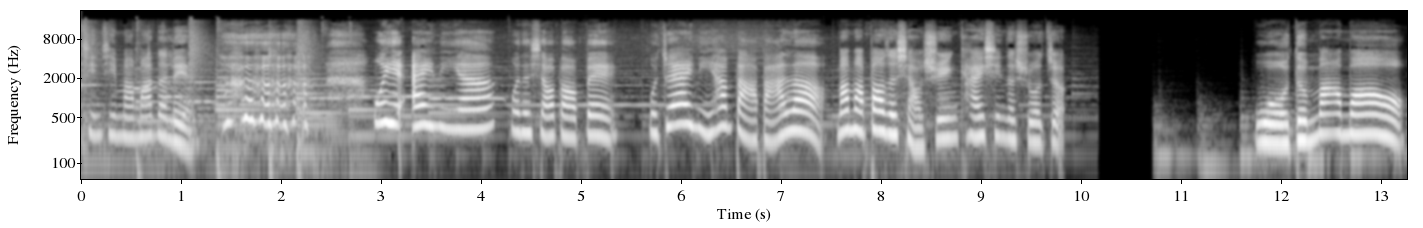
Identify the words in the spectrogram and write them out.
亲亲妈妈的脸。我也爱你呀，我的小宝贝，我最爱你和爸爸了。妈妈抱着小薰，开心的说着：“我的妈妈哦。”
